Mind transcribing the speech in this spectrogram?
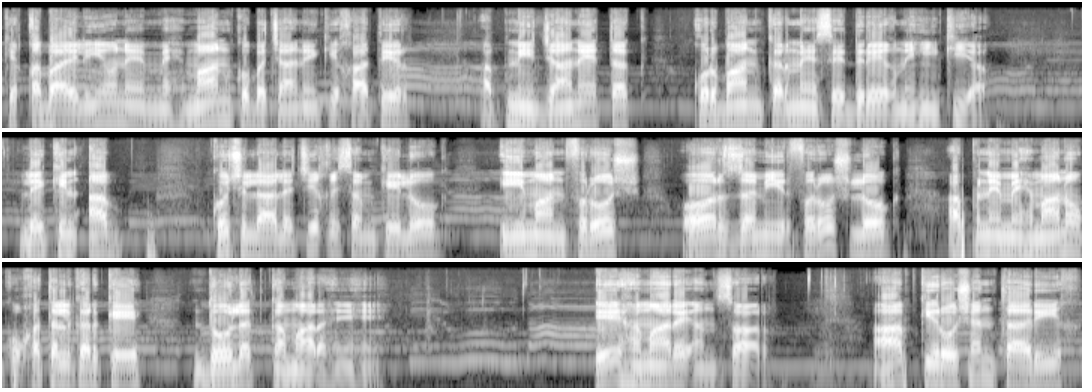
کہ قبائلیوں نے مہمان کو بچانے کی خاطر اپنی جانیں تک قربان کرنے سے دریغ نہیں کیا۔ لیکن اب کچھ لالچی قسم کے لوگ، ایمان فروش اور ضمیر فروش لوگ اپنے مہمانوں کو قتل کر کے دولت کما رہے ہیں۔ اے ہمارے انصار، آپ کی روشن تاریخ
